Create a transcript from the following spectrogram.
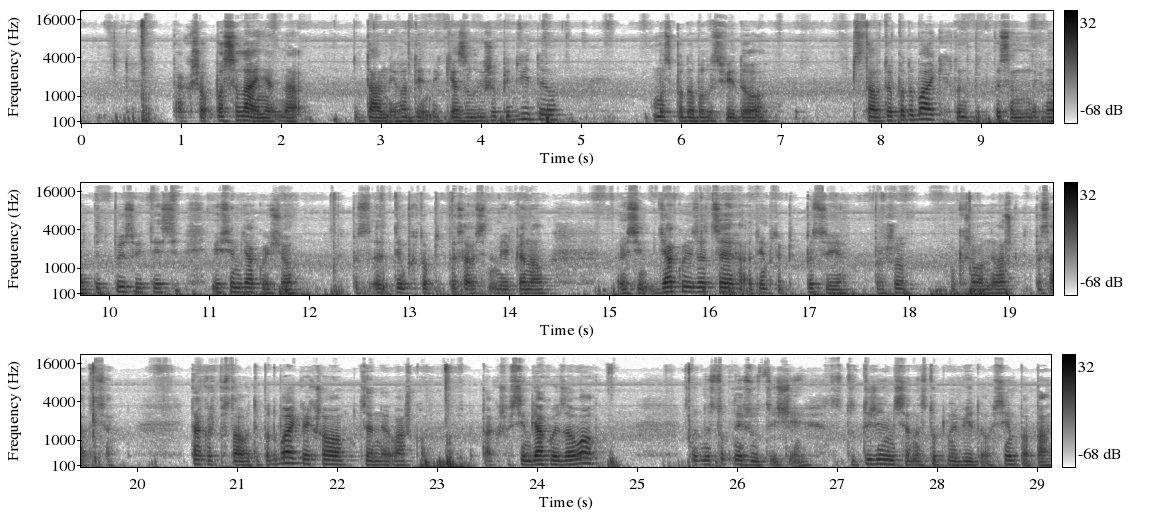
Так що посилання на даний годинник я залишу під відео. Кому сподобалось відео, ставте вподобайки. Хто не підписаний на канал, підписуйтесь. І всім дякую, що е, тим, хто підписався на мій канал. е, Всім дякую за це, а тим, хто підписує, прошу, якщо вам не важко підписатися. Також поставити подобайку, якщо вам це не важко. Так що всім дякую за увагу. До наступних зустрічей. Зустрінемося в наступне відео. Всім па-па.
